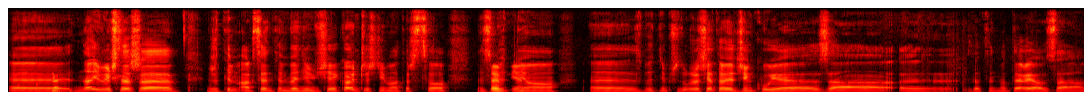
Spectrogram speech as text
E, Tak. no i myślę, że, że tym akcentem będziemy dzisiaj kończyć. Nie ma też co zbytnio, e, zbytnio przedłużać. Ja tobie dziękuję za, e, za ten materiał, za,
